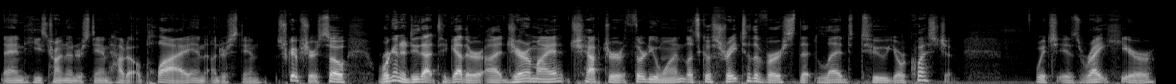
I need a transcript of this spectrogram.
and he's trying to understand how to apply and understand scripture. So we're going to do that together. Uh, Jeremiah chapter 31. Let's go straight to the verse that led to your question, which is right here,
